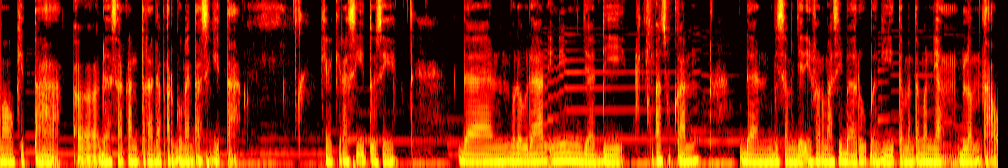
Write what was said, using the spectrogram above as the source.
mau kita eh, dasarkan terhadap argumentasi kita. Kira-kira sih itu sih. Dan mudah-mudahan ini menjadi masukan dan bisa menjadi informasi baru bagi teman-teman yang belum tahu.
